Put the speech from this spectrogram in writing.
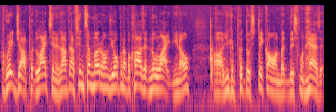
great job putting lights in it. I've, I've seen some motorhomes you open up a closet no light. You know, uh, you can put those stick on, but this one has it.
